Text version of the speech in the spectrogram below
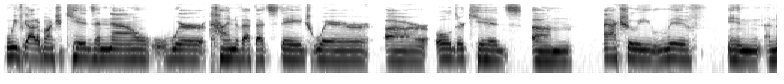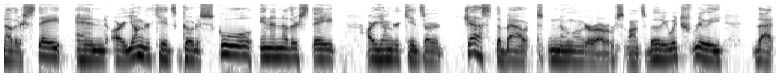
we've got a bunch of kids, and now we're kind of at that stage where our older kids um, actually live in another state, and our younger kids go to school in another state. Our younger kids are just about no longer our responsibility, which really that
